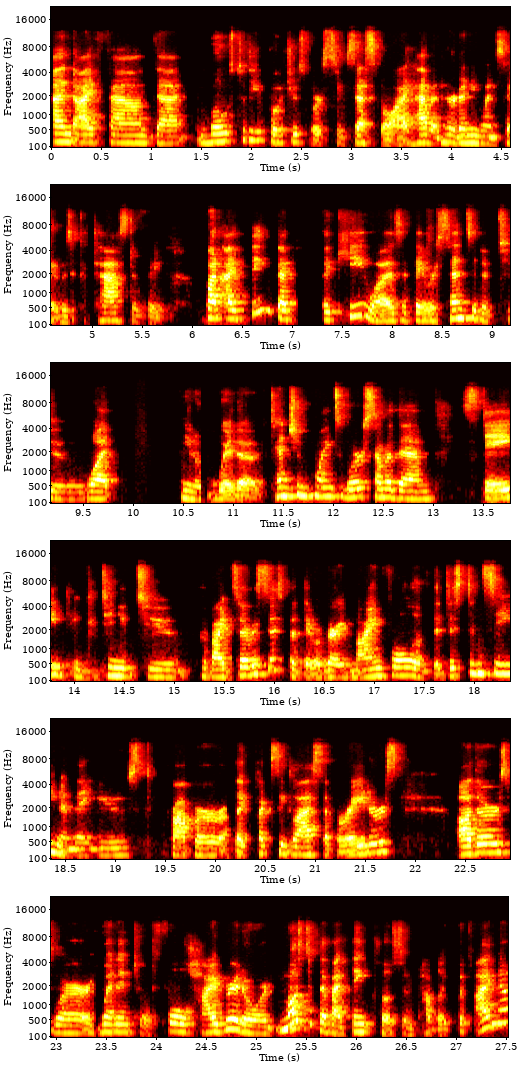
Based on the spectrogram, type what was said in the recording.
And I found that most of the approaches were successful. I haven't heard anyone say it was a catastrophe. But I think that the key was that they were sensitive to what you know, where the tension points were. Some of them stayed and continued to provide services, but they were very mindful of the distancing and they used proper like plexiglass separators. Others were went into a full hybrid, or most of them I think closed to the public. But I know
